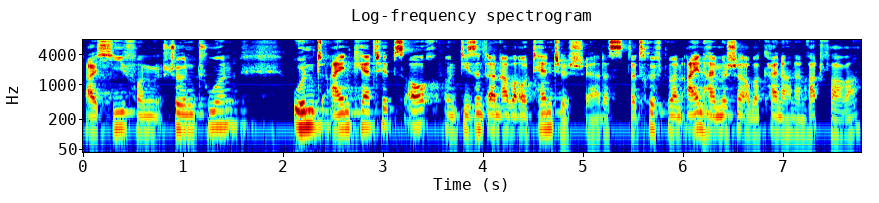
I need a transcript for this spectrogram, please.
Archiv von schönen Touren und Einkehrtipps auch und die sind dann aber authentisch. Ja, das, da trifft man Einheimische, aber keine anderen Radfahrer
